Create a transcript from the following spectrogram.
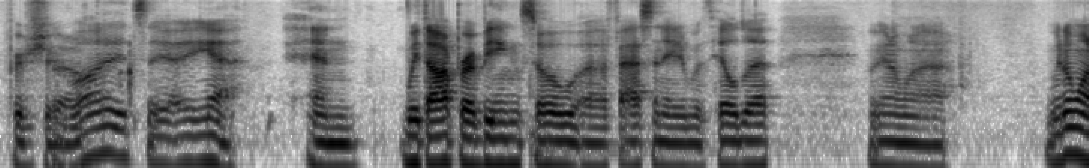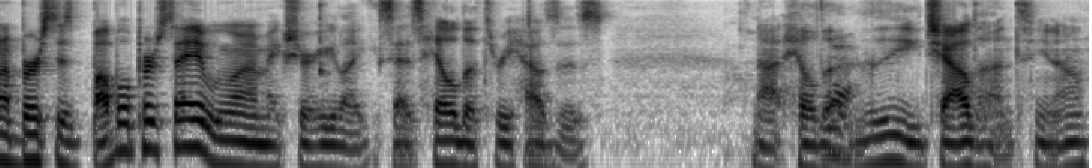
for sure. So- Well, it's uh, yeah, and with opera being so uh, fascinated with Hilda, we don't want to we don't want to burst his bubble per se. We want to make sure he like says Hilda three houses, not Hilda Yeah. the child hunt. You know,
